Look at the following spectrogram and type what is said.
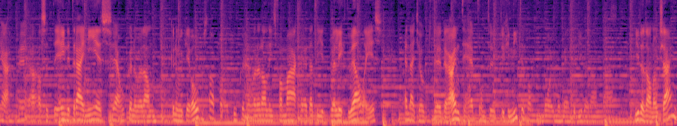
ja, eh, als het de ene trein niet is, ja, hoe kunnen we dan kunnen we een keer overstappen? Of hoe kunnen we er dan iets van maken dat hij het wellicht wel is? En dat je ook de, de ruimte hebt om te, te genieten van die mooie momenten die er dan, eh, die er dan ook zijn.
